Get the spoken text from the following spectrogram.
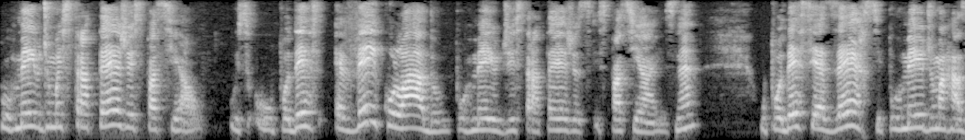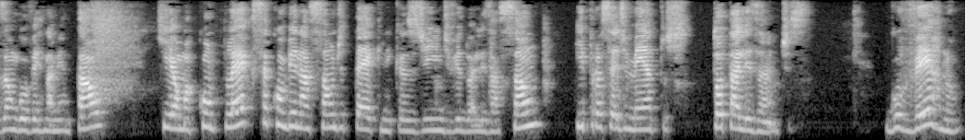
por meio de uma estratégia espacial, o poder é veiculado por meio de estratégias espaciais, né? O poder se exerce por meio de uma razão governamental, que é uma complexa combinação de técnicas de individualização e procedimentos totalizantes. Governo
